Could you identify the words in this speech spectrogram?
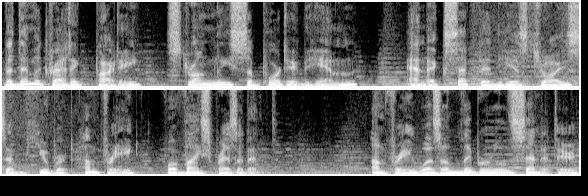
The Democratic Party strongly supported him and accepted his choice of Hubert Humphrey for vice president. Humphrey was a liberal senator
